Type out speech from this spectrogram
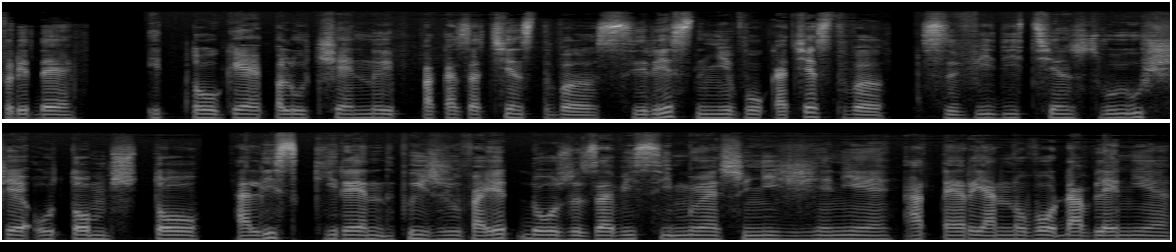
вреде. Итоги полученных показательства среднего качества свидетельствующие о том, что алискирен выживает доза зависимое снижение артериального давления.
